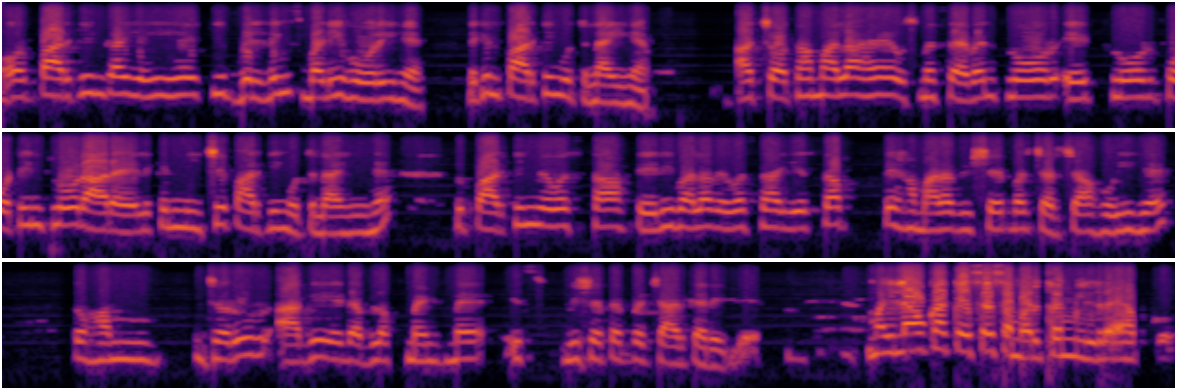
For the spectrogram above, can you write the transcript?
और पार्किंग का यही है कि बिल्डिंग्स बड़ी हो रही हैं लेकिन पार्किंग उतना ही है। आज चौथा माला है उसमें seven floor eight floor fourteen floor आ रहे हैं लेकिन नीचे पार्किंग उतना ही है। तो पार्किंग व्यवस्था फेरी वाला व्यवस्था ये सब पे हमारा विषय पर चर्चा हुई है। तो हम ज़रूर आगे ये डेवलपमेंट में इस विषय पर प्रचार करेंगे। महिलाओं का कैसा समर्थन मिल रहा है आपको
